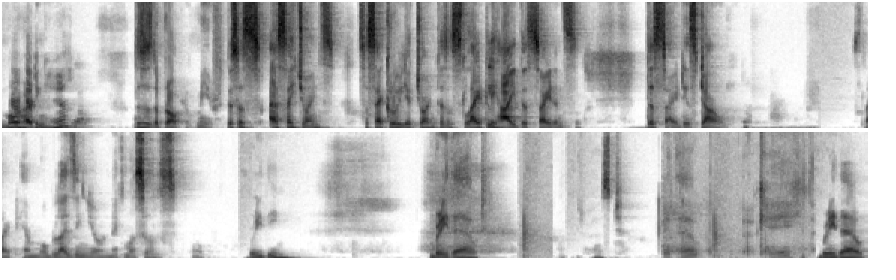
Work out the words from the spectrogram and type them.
More hurting here? This is the problem here. This is SI joints. It's a sacroiliac joint. This is slightly high this side and this side is down. Slightly, I'm mobilizing your neck muscles. Breathe in. Breathe out. Just breathe out. Okay. Breathe out.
